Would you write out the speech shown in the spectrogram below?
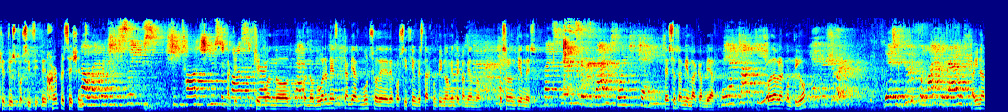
Que tus posiciones... Her positions. A toss que, que cuando, cuando duermes cambias mucho de, de posición, que estás continuamente cambiando. ¿Eso lo entiendes? Eso también va a cambiar. ¿Puedo hablar contigo? Hay una,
